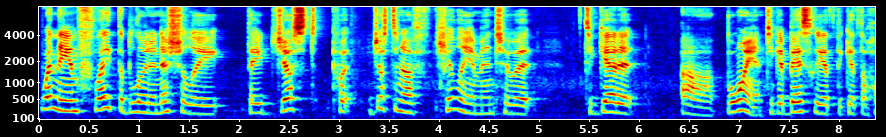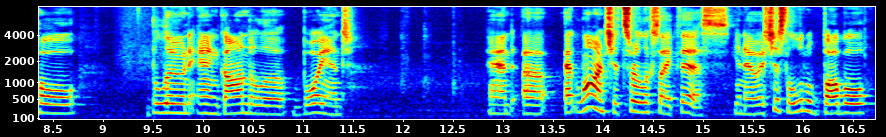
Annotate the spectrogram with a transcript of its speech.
when they inflate the balloon initially, they just put just enough helium into it to get it uh, buoyant, to get basically to get the whole balloon and gondola buoyant. And uh, at launch, it sort of looks like this. You know, it's just a little bubble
